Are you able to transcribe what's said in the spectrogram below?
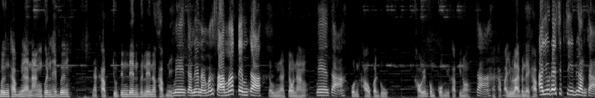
เบิ้งครับเนื้อหนังเพิ่นให้เบิ้งนะครับจุดเด่นๆเพิ่นเลยเนาะครับนี่แม่นจ้ะเนื้อหนังมันสามารถเต็มจ้ะเจ้าเนื้อเจ้าหนังแม่นจ้ะพ้นเขากระดูก เขายังกลมๆอยู่ครับพี่น้องจ้ะนะครับอายุรายเป็นไรครับอายุได้ 14 เดือนจ้ะ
